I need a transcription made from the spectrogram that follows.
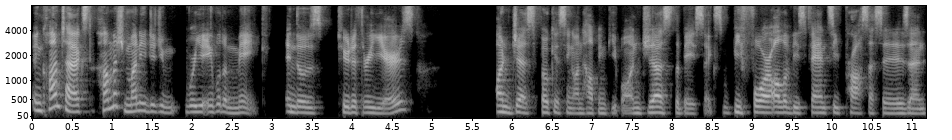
In context, how much money did you were you able to make in those two to three years on just focusing on helping people on just the basics before all of these fancy processes and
